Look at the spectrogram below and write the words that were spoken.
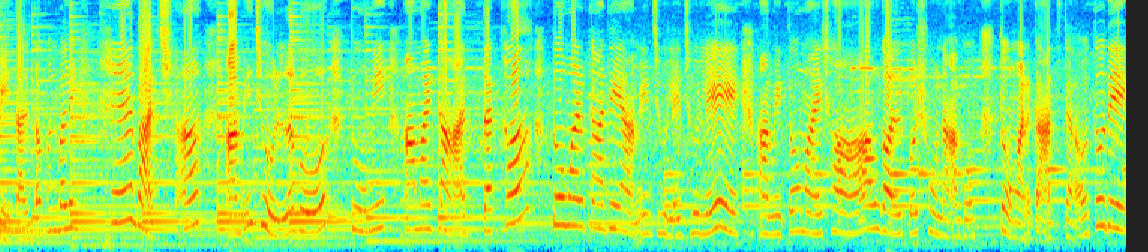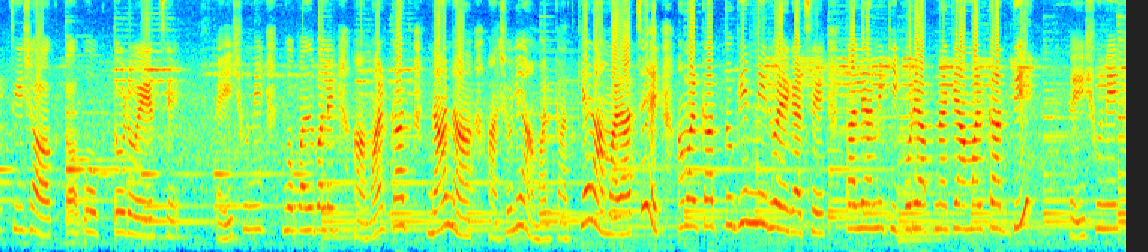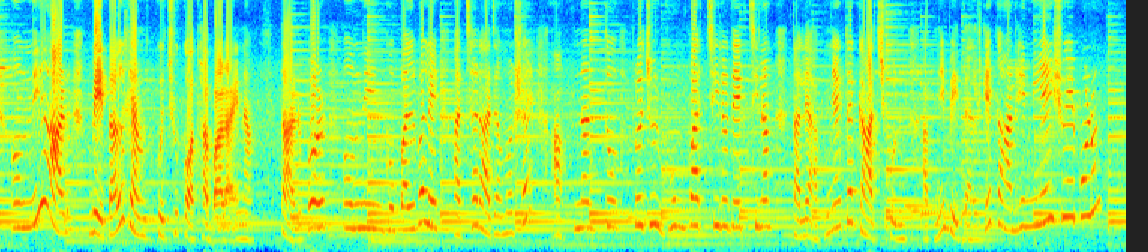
বেতাল তখন বলে হ্যাঁ বাচ্চা আমি ঝুলবো। তুমি আমার কাঁধ দেখাও তোমার কাঁধে আমি ঝুলে ঝুলে আমি তোমায় সব গল্প শোনাবো। তোমার কাঁধটাও তো দেখছি, শক্ত পোক্ত রয়েছে। এই শুনে গোপাল বলে, আমার কাঁধ? না না, আসলে আমার কাঁধ কি আর আমার আছে? আমার কাঁধ তো গিন্নির হয়ে গেছে। তাহলে আমি কি করে আপনাকে আমার কাঁধ দিই? এই শুনে অমনি আর বেতাল কেমন কিছু কথা বাড়ায় না। তারপর অমনি গোপাল বলে আচ্ছা রাজামশাই, আপনার তো প্রচুর ঘুম পাচ্ছিল দেখছিলাম। তাহলে আপনি একটা কাজ করুন। আপনি বেতালকে কাঁধে নিয়েই শুয়ে পড়ুন।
